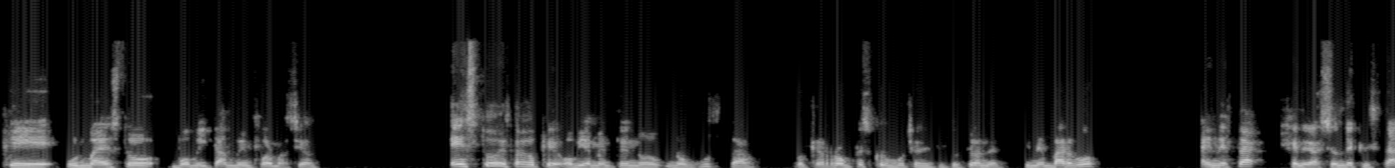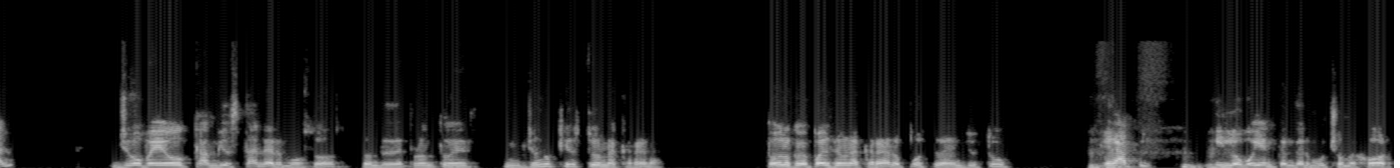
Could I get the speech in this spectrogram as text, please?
que un maestro vomitando información. Esto es algo que obviamente no, no gusta porque rompes con muchas instituciones. Sin embargo, en esta generación de cristal, yo veo cambios tan hermosos donde de pronto es, yo no quiero estudiar una carrera. Todo lo que me puede hacer una carrera lo puedo estudiar en YouTube, gratis, y lo voy a entender mucho mejor.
